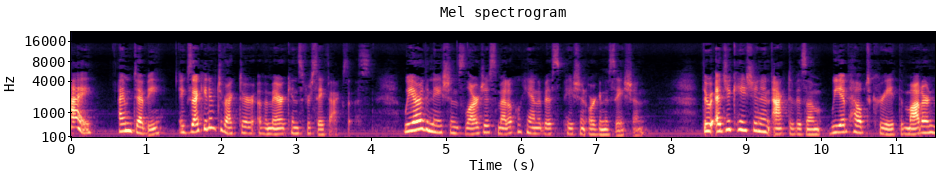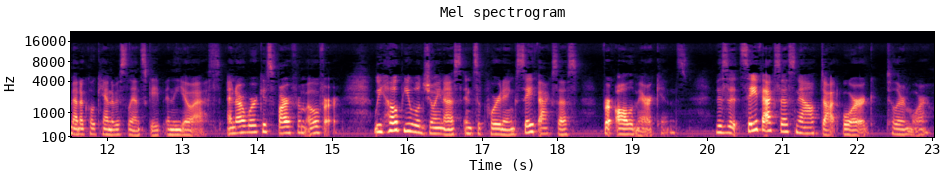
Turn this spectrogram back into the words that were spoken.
Hi, I'm Debbie, Executive Director of Americans for Safe Access. We are the nation's largest medical cannabis patient organization. Through education and activism, we have helped create the modern medical cannabis landscape in the U.S., and our work is far from over. We hope you will join us in supporting safe access for all Americans. Visit safeaccessnow.org to learn more.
